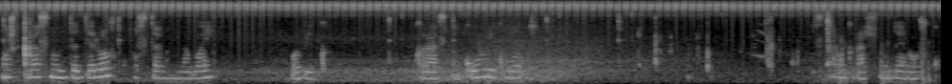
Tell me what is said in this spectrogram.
Может красную дорожку поставим? Давай. Коврик. Красный коврик, вот. Ставим красную дорожку.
